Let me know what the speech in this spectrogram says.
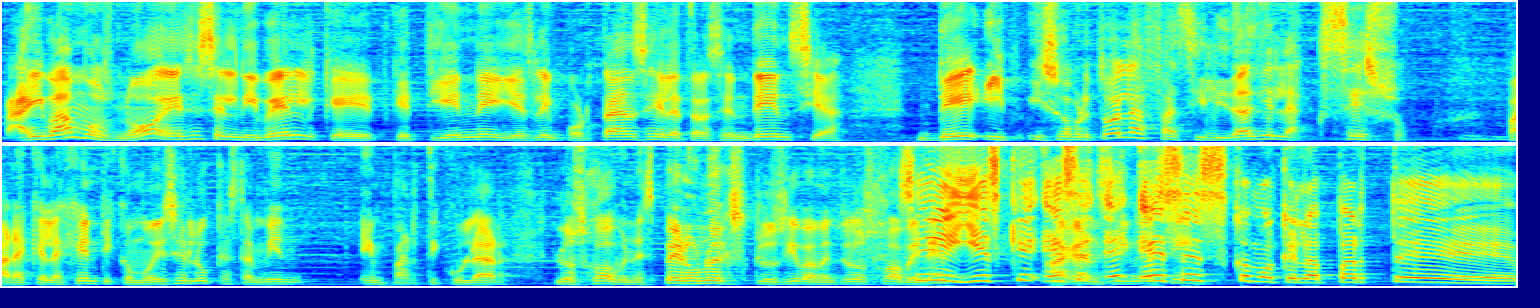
ahí vamos, ¿no? Ese es el nivel que, tiene y es la importancia y la trascendencia de, y sobre todo la facilidad y el acceso para que la gente, y como dice Lucas también, en particular los jóvenes, pero no exclusivamente los jóvenes. Sí, y es que esa es como que la parte,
